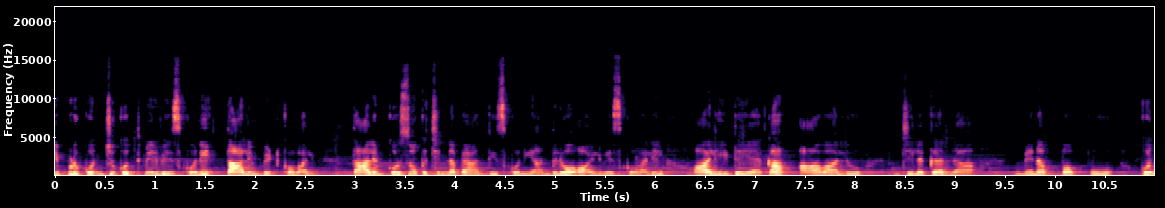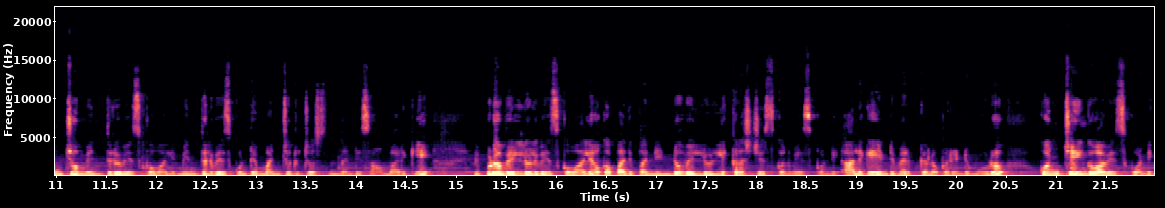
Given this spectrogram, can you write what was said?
ఇప్పుడు కొంచెం కొత్తిమీర వేసుకొని తాలింపు పెట్టుకోవాలి. తాలింపు కోసం ఒక చిన్న ప్యాన్ తీసుకొని అందులో ఆయిల్ వేసుకోవాలి. ఆయిల్ హీట్ అయ్యాక ఆవాలు జీలకర్ర మినప్పప్పు కొంచెం మెంతులు వేసుకోవాలి. మెంతులు వేసుకుంటే మంచి రుచి వస్తుందండి సాంబార్కి. ఇప్పుడు వెల్లుల్లి వేసుకోవాలి. ఒక పది పన్నెండు వెల్లుల్లి క్రష్ చేసుకొని వేసుకోండి. అలాగే ఎండుమిరపకాయలు ఒక రెండు మూడు. కొంచెం ఇంగువ వేసుకోండి.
